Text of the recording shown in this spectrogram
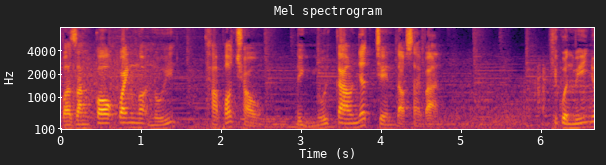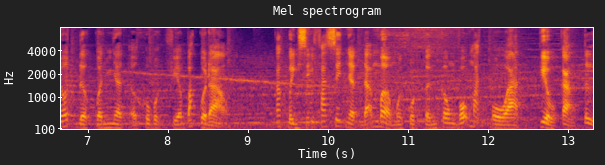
và giằng co quanh ngọn núi Tapochau, đỉnh núi cao nhất trên đảo Sài Bàn. Khi quân Mỹ nhốt được quân Nhật ở khu vực phía bắc của đảo, các binh sĩ phát xít Nhật đã mở một cuộc tấn công vỗ mặt ồ ạt kiểu cảm tử,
